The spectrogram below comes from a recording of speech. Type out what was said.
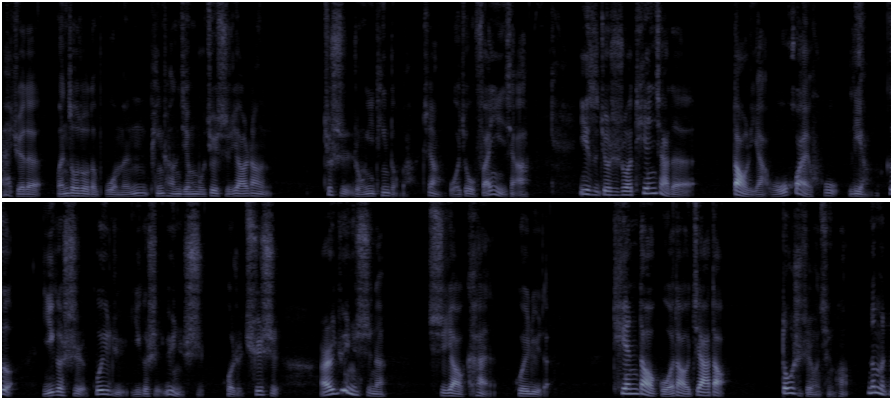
哎，觉得。文绉绉的，我们平常的节目就是要让，就是容易听懂吧。这样我就翻译一下啊，意思就是说，天下的道理啊，无外乎两个，一个是规律，一个是运势或者趋势。而运势呢，是要看规律的，天道、国道、家道都是这种情况。那么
